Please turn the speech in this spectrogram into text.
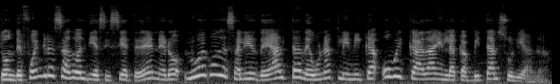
donde fue ingresado el 17 de enero luego de salir de alta de una clínica ubicada en la capital zuliana.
